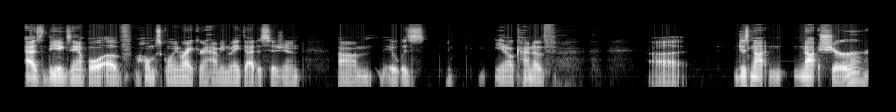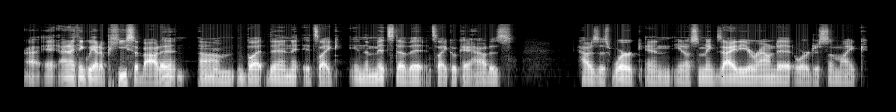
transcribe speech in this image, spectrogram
as the example of homeschooling Riker and having to make that decision um it was you know kind of uh just not not sure uh, and i think we had a piece about it um but then it's like in the midst of it it's like okay how does how does this work? And you know some anxiety around it or just some like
